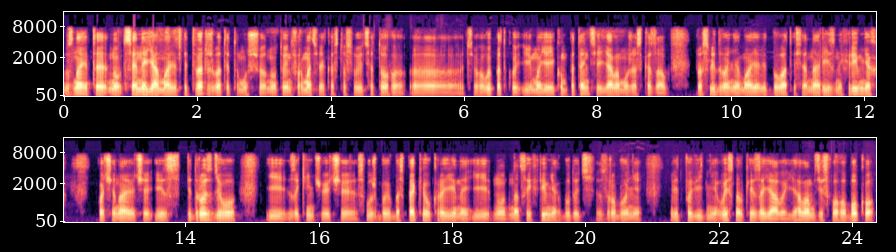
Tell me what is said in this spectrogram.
знаєте, ну це не я маю підтверджувати, тому що ну ту інформацію, яка стосується того е, цього випадку і моєї компетенції, я вам уже сказав. Розслідування має відбуватися на різних рівнях, починаючи із підрозділу і закінчуючи службою безпеки України, і ну на цих рівнях будуть зроблені відповідні висновки, заяви. Я вам зі свого боку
